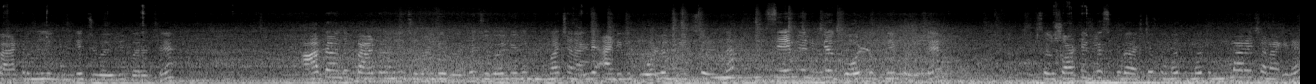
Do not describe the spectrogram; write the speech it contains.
ಪ್ಯಾಟ್ರನಲ್ಲಿ ನಿಮಗೆ ಜುವೆಲ್ರಿ ಬರುತ್ತೆ. ಆ ಥರ ಒಂದು ಪ್ಯಾಟರ್ನಲ್ಲಿ ಜುವೆಲ್ರಿ ಬರುತ್ತೆ ಜುವೆಲ್ರಿ ತುಂಬ ಚೆನ್ನಾಗಿದೆ. ಆ್ಯಂಡ್ ಇಲ್ಲಿ ಗೋಲ್ಡ್ ಬೀಡ್ಸೋದ್ರಿಂದ ಸೇಮ್ ನಿಮಗೆ ಗೋಲ್ಡ್ ಲುಕ್ನೇ ಕೊಡುತ್ತೆ. ಸೊ ಶಾರ್ಟ್ ನೆಕ್ಲೆಸ್ ಕೂಡ ಅಷ್ಟೇ ತುಂಬ ತುಂಬ ತುಂಬಾ ಚೆನ್ನಾಗಿದೆ.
